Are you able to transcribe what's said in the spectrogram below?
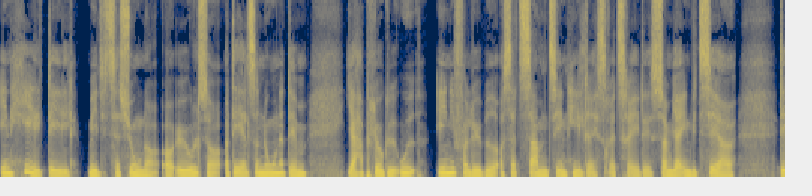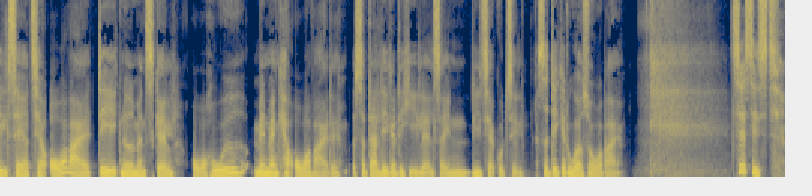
en hel del meditationer og øvelser, og det er altså nogle af dem, jeg har plukket ud ind i forløbet og sat sammen til en heldagsretræte, som jeg inviterer deltagere til at overveje. Det er ikke noget, man skal overhovedet, men man kan overveje det. Så der ligger det hele altså inde lige til at gå til. Så det kan du også overveje. Til sidst,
